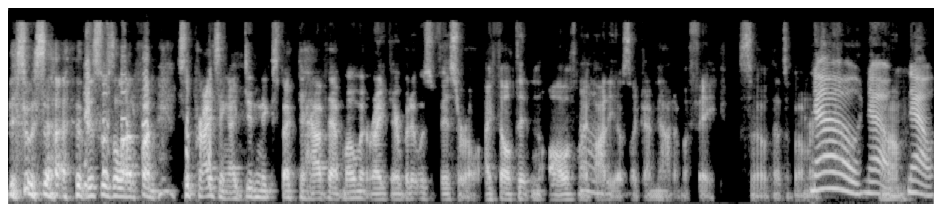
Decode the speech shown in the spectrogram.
this was uh, this was a lot of fun. Surprising. I didn't expect to have that moment right there, but it was visceral. I felt it in all of my oh. body. I was like, I'm not. I'm a fake. So that's a bummer. No, no, um, no.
